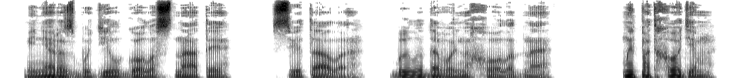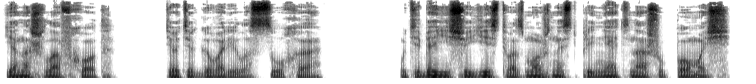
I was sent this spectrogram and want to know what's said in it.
— меня разбудил голос Наты. Светало. Было довольно холодно. «Мы подходим. Я нашла вход». Тетя говорила сухо. «У тебя еще есть возможность принять нашу помощь.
